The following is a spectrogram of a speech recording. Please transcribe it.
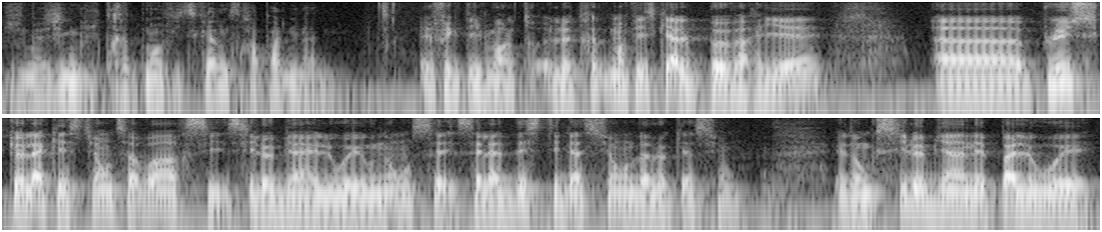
J'imagine que le traitement fiscal ne sera pas le même. Effectivement, le, traitement fiscal peut varier. Euh, plus que la question de savoir si, le bien est loué ou non, c'est la destination de la location. Et donc si le bien n'est pas loué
